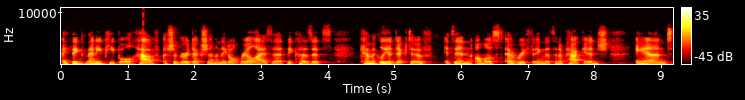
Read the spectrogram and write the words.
I think many people have a sugar addiction and they don't realize it because it's chemically addictive. It's in almost everything that's in a package. And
